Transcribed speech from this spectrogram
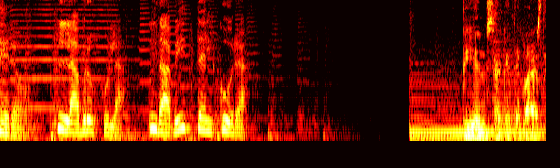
Cero, La Brújula, David del Cura. Piensa que te vas de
